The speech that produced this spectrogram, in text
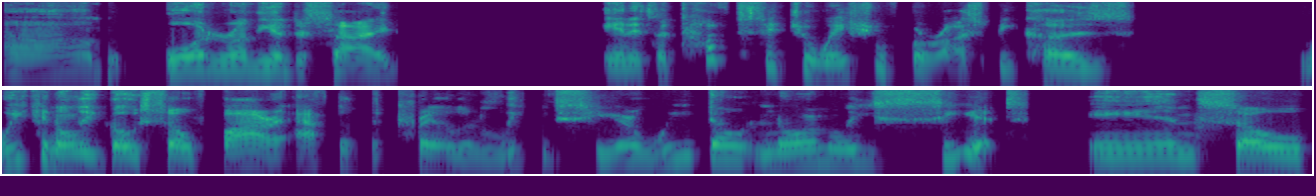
um, water on the underside. And it's a tough situation for us because we can only go so far after the trailer leaves here. We don't normally see it. And so,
